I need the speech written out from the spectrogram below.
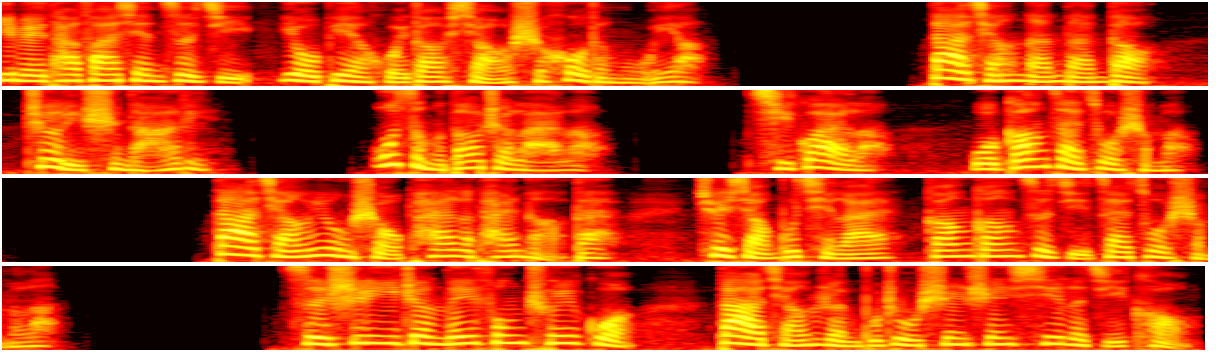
因为他发现自己又变回到小时候的模样。大强喃喃道：“这里是哪里？我怎么到这来了？奇怪了，我刚在做什么？”大强用手拍了拍脑袋，却想不起来刚刚自己在做什么了。此时，一阵微风吹过，大强忍不住深深吸了几口，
